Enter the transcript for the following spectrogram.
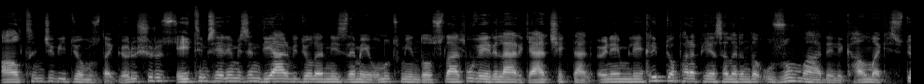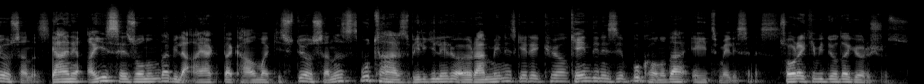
6. videomuzda görüşürüz. Eğitim serimizin diğer videolarını izlemeyi unutmayın dostlar. Bu veriler gerçekten önemli. Kripto para piyasalarında uzun vadeli kalmak istiyorsanız yani ayı sezonunda bile ayakta kalmak istiyorsanız bu tarz bilgileri öğrenmeniz gerekiyor. Kendinizi bu konuda eğitmelisiniz. Sonraki videoda görüşürüz.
